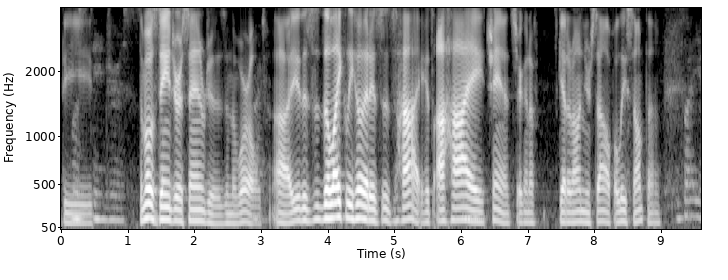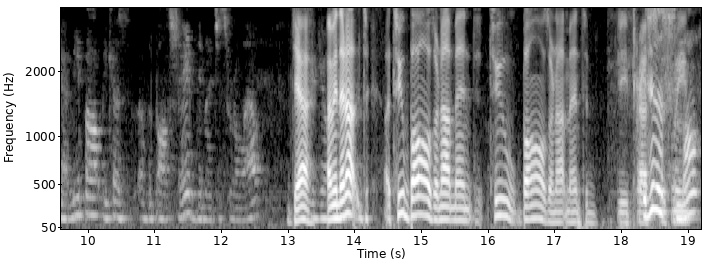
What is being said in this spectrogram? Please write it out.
the most dangerous. the most dangerous sandwiches in the world. Uh, this is the likelihood is is high. It's a high chance you're gonna get it on yourself, at least something. It's like yeah, meatball because of the ball shape, they might just roll out. Yeah, I mean they're not. Uh, two balls are not meant. Two balls are not meant to be pressed. Is it a small?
